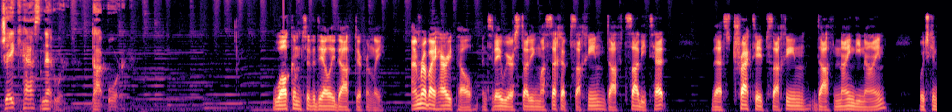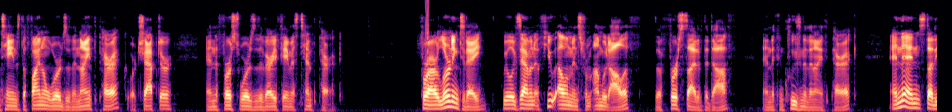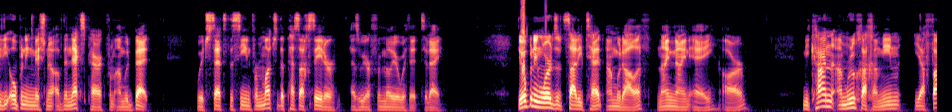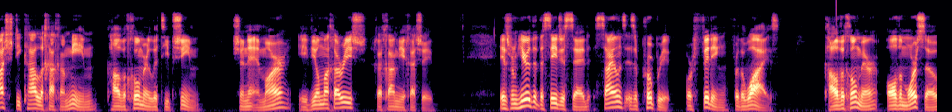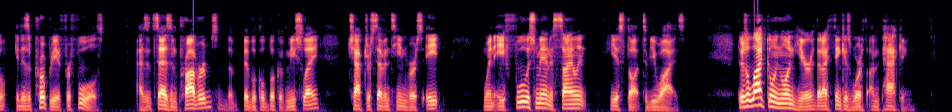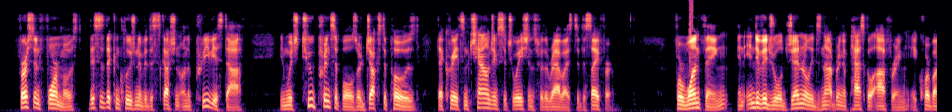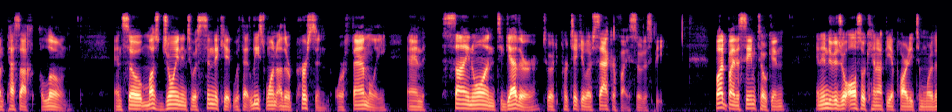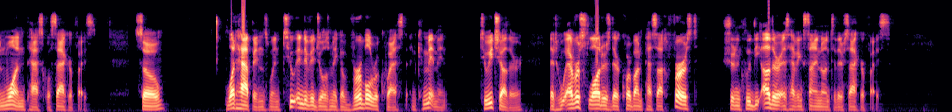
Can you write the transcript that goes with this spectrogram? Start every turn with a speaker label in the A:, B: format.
A: jcastnetwork.org.
B: Welcome to the Daily Daf Differently. I'm Rabbi Harry Pell, and today we are studying Masechet Psachim Daf Tzadi Tet. That's Tractate Psachim Daf 99, which contains the final words of the ninth parak, or chapter, and the first words of the very famous tenth parak. For our learning today, we will examine a few elements from Amud Aleph, the first side of the Daf, and the conclusion of the ninth parak, and then study the opening Mishnah of the next parak from Amud Bet, which sets the scene for much of the Pesach Seder as we are familiar with it today. The opening words of Tzadi Tet Amud Aleph 99a are Mikan amru chachamim yafash tika lechachamim kal v'chomer letipshim shene'emar evil macharish chacham yechashev. It is from here that the sages said silence is appropriate or fitting for the wise, Kal v'chomer, all the more so, it is appropriate for fools. As it says in Proverbs, the biblical book of Mishlei, chapter 17, verse 8, when a foolish man is silent, he is thought to be wise. There's a lot going on here that I think is worth unpacking. First and foremost, this is the conclusion of a discussion on the previous daf in which two principles are juxtaposed that create some challenging situations for the rabbis to decipher. For one thing, an individual generally does not bring a paschal offering, a korban pesach, alone, and so must join into a syndicate with at least one other person or family and sign on together to a particular sacrifice, so to speak. But by the same token, an individual also cannot be a party to more than one paschal sacrifice. So, what happens when two individuals make a verbal request and commitment to each other that whoever slaughters their korban pesach first should include the other as having signed on to their sacrifice.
